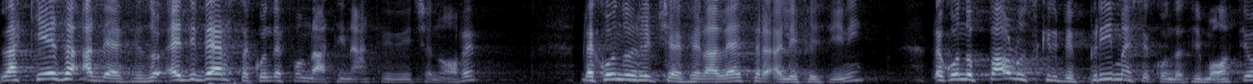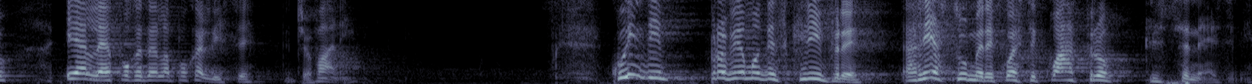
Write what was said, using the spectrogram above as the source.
La chiesa ad Efeso è diversa quando è fondata in Atti 19, da quando riceve la lettera agli Efesini, da quando Paolo scrive prima e seconda Timoteo e all'epoca dell'Apocalisse di Giovanni. Quindi proviamo a descrivere, a riassumere questi quattro cristianesimi.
